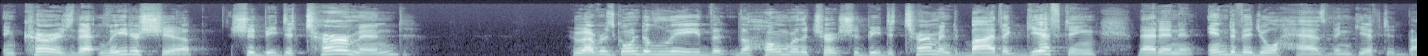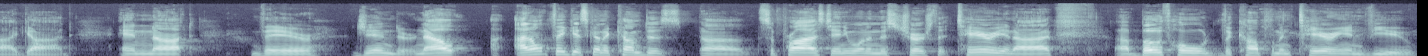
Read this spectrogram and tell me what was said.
encourage that leadership should be determined, whoever's going to lead the, the home or the church should be determined by the gifting that an individual has been gifted by God and not their gender. Now, I don't think it's going to come to uh, surprise to anyone in this church that Terry and I uh, both hold the complementarian view,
